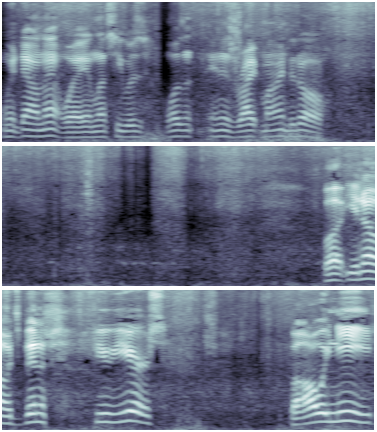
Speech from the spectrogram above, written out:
went down that way unless he was wasn't in his right mind at all. But you know it's been a few years. But all we need,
